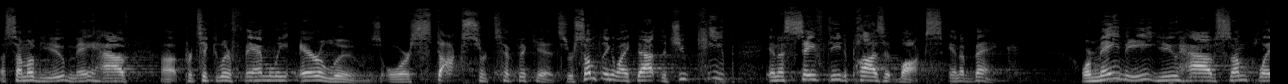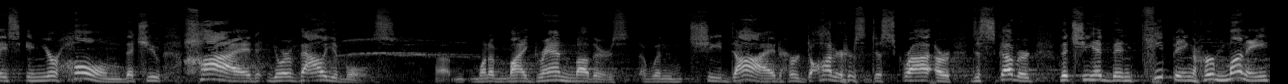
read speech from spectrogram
Uh, some of you may have uh, particular family heirlooms or stock certificates or something like that that you keep in a safety deposit box in a bank. Or maybe you have some place in your home that you hide your valuables. Uh, one of my grandmothers, when she died, her daughters descri- or discovered that she had been keeping her money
